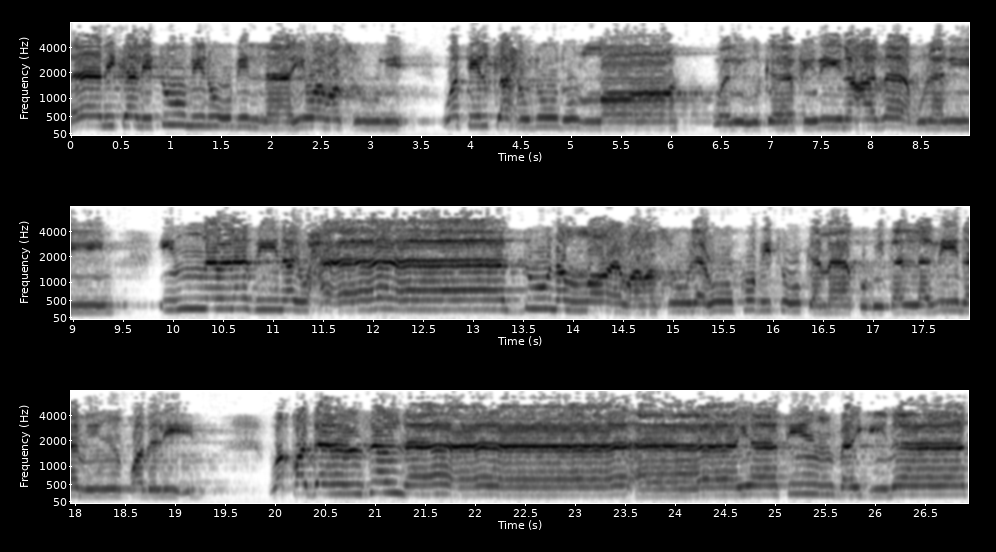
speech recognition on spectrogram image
ذلك لتؤمنوا بالله ورسوله وتلك حدود الله وللكافرين عذاب أليم. إن الذين يحادون الله ورسوله كبتوا كما كبت الذين من قبلهم. وقد أنزلنا آيات بينات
